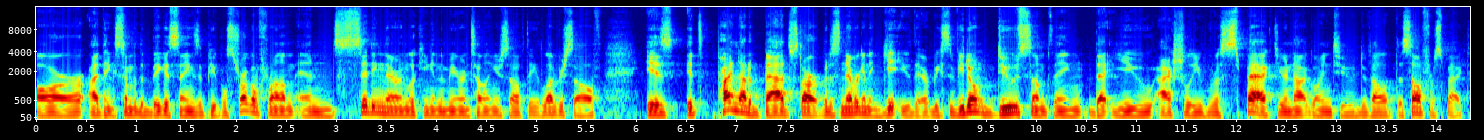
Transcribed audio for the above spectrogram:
are, I think, some of the biggest things that people struggle from. And sitting there and looking in the mirror and telling yourself that you love yourself is it's probably not a bad start, but it's never going to get you there because if you don't do something that you actually respect, you're not going to develop the self respect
